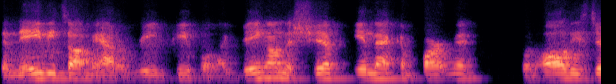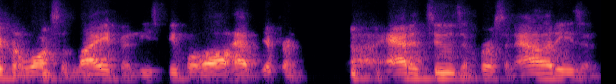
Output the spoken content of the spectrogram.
The Navy taught me how to read people, like being on the ship in that compartment with all these different walks of life, and these people all have different uh, attitudes and personalities and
